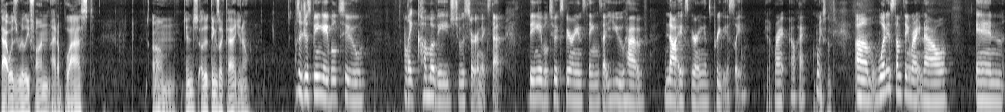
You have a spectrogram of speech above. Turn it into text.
That was really fun. I had a blast. Um, and just other things like that, you know. So just being able to like come of age to a certain extent, being able to experience things that you have not experienced previously. Yeah. Right? Okay. Cool. Makes sense. Um, what is something right now in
